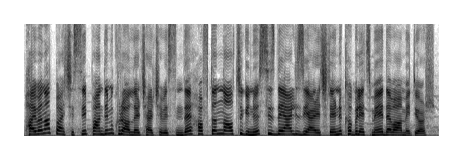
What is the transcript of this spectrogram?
Hayvanat Bahçesi pandemi kuralları çerçevesinde haftanın 6 günü siz değerli ziyaretçilerini kabul etmeye devam ediyor.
